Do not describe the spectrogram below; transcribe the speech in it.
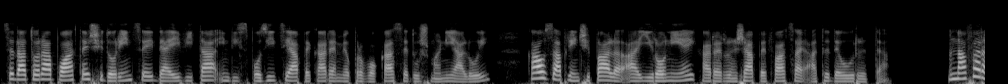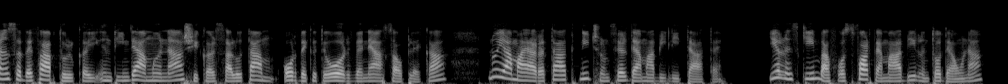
se datora poate și dorinței de a evita indispoziția pe care mi-o provocase dușmănia lui, cauza principală a ironiei care rânjea pe fața atât de urâtă. În afară însă de faptul că îi întindea mâna și că îl salutam ori de câte ori venea sau pleca, nu i-a mai arătat niciun fel de amabilitate. El, în schimb, a fost foarte amabil întotdeauna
